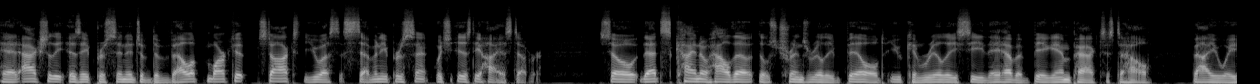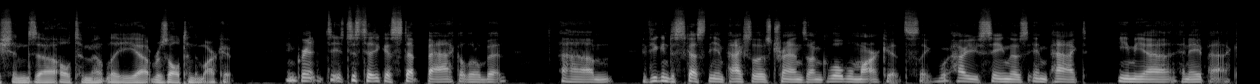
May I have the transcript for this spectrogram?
It actually is a percentage of developed market stocks. The U.S. is 70%, which is the highest ever. So that's kind of how the, those trends really build. You can really see they have a big impact as to how valuations uh, ultimately uh, result in the market. And Grant, just to take a step back a little bit, um, if you can discuss the impacts of those trends on global markets, like how are you seeing those impact EMEA and APAC?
